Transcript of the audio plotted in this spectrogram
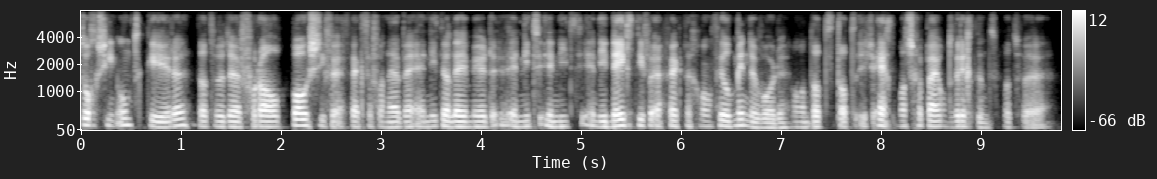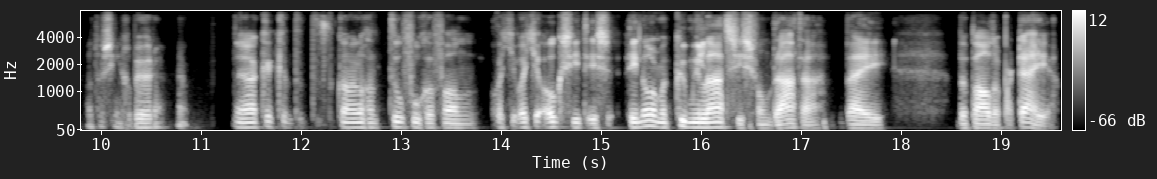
toch zien om te keren dat we er vooral positieve effecten van hebben en niet alleen meer en niet, en niet die negatieve effecten gewoon veel minder worden. Want dat, dat is echt maatschappijontwrichtend wat we, wat we zien gebeuren. Ja. Ja, kijk, dat kan er nog aan toevoegen van wat je, wat je ook ziet is enorme cumulaties van data bij bepaalde partijen.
